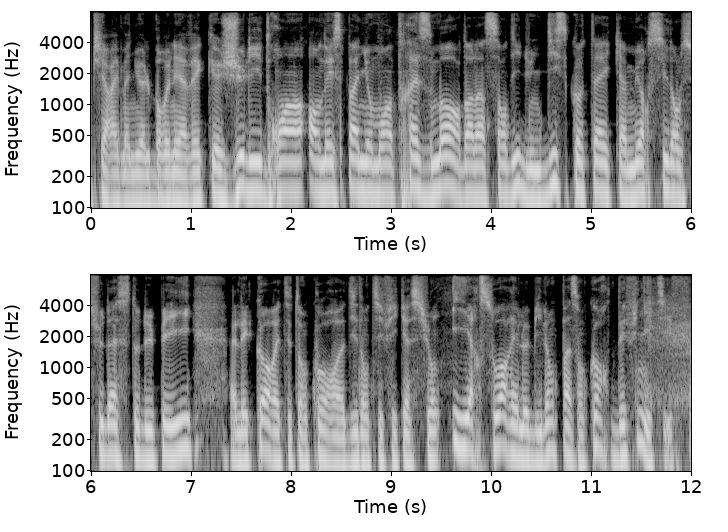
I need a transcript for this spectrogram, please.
Pierre-Emmanuel Brunet avec Julie Drouin. En Espagne, au moins 13 morts dans l'incendie d'une discothèque à Murcie dans le sud-est du pays. Les corps étaient en cours d'identification hier soir et le bilan pas encore définitif.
